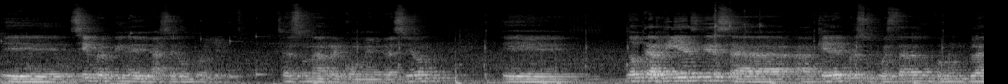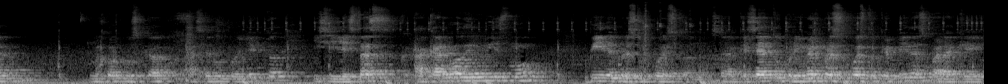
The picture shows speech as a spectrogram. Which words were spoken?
eh, siempre pide hacer un proyecto. O sea, es una recomendación. Eh, no te arriesgues a, a, querer presupuestar algo con un plan. Mejor busca hacer un proyecto. Y si estás a cargo del mismo, pide presupuesto. O sea, que sea tu primer presupuesto que pidas para que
